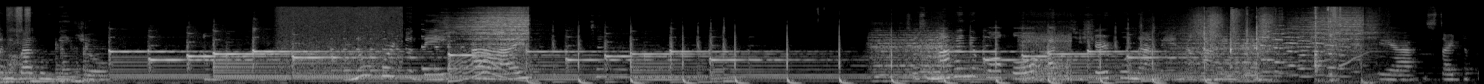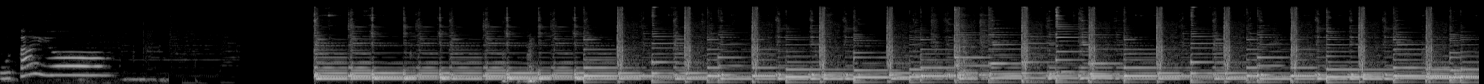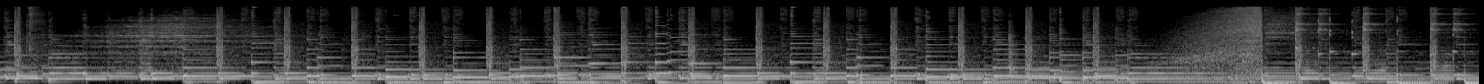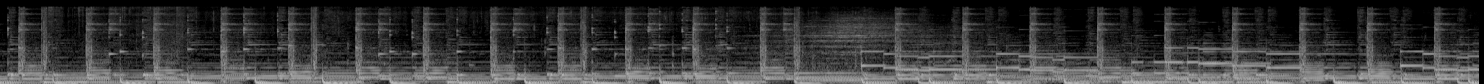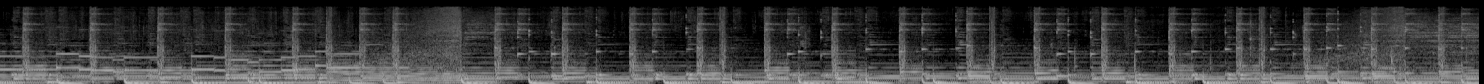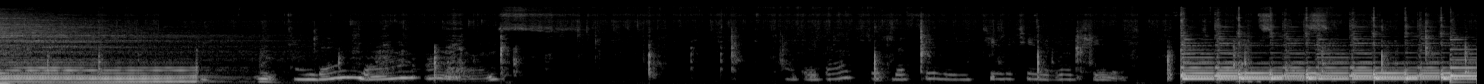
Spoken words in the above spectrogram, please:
panibagong video. Ang menu for today ay So, samahan niyo po ako at i-share po namin ang aming menu. Kaya, start na po tayo! Chili, chili, red chili. Spicy.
